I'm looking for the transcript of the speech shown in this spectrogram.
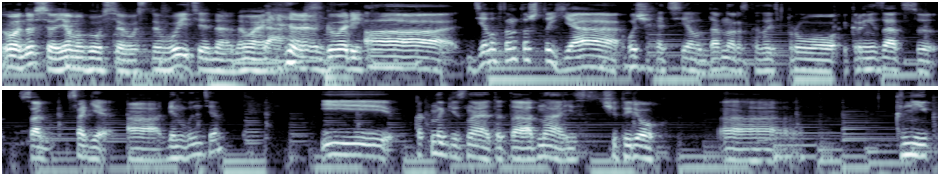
Ой, ну все, я могу все, выйти, да, давай, говори. А, дело в том, то, что я очень хотел давно рассказать про экранизацию саг- саги о Винланде. И, как многие знают, это одна из четырех а, книг,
